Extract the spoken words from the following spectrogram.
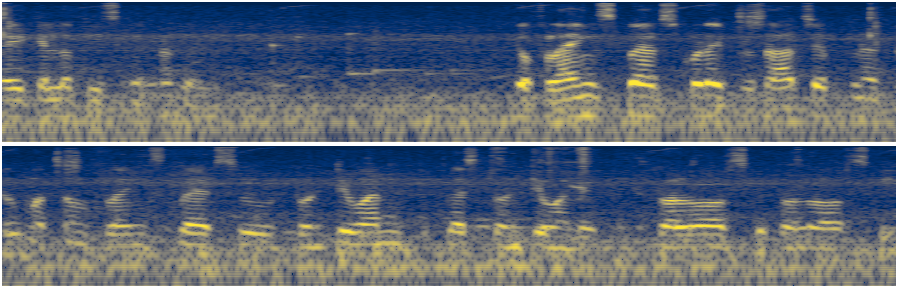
వెహికల్లో తీసుకెళ్ళడం జరుగుతుంది ఇక ఫ్లయింగ్ స్క్వాడ్స్ కూడా ఇప్పుడు సార్ చెప్పినట్టు మొత్తం flying squads twenty one plus twenty one twelve అవర్స్కి ట్వెల్వ్ అవర్స్కి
